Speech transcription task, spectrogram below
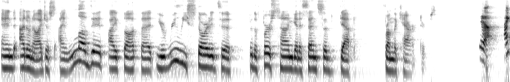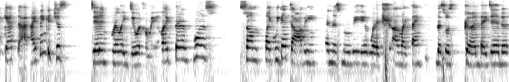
And I don't know, I just, I loved it. I thought that you really started to, for the first time, get a sense of depth from the characters. Yeah, I get that. I think it just didn't really do it for me. Like there was some like we get Dobby in this movie, which I'm like, thank this was good. They did.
